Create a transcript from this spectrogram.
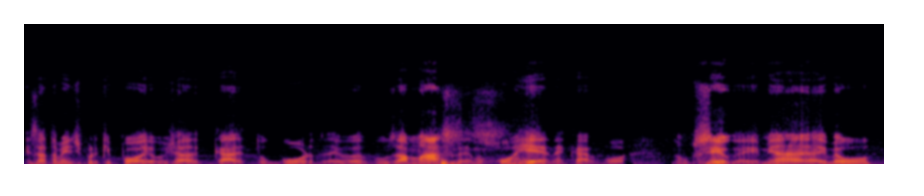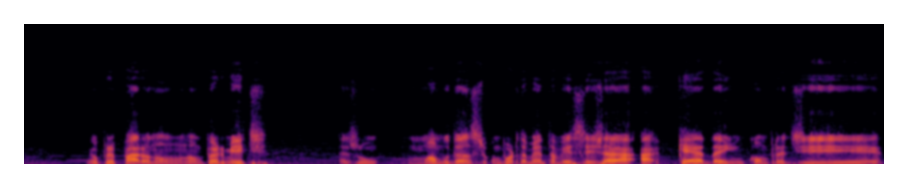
Exatamente porque, pô, eu já, cara, tô gordo, aí eu vou usar máscara, aí vou correr, né, cara? Vou, não consigo, aí, minha, aí meu, meu preparo não, não permite. Mas um, uma mudança de comportamento talvez seja a queda em compra de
